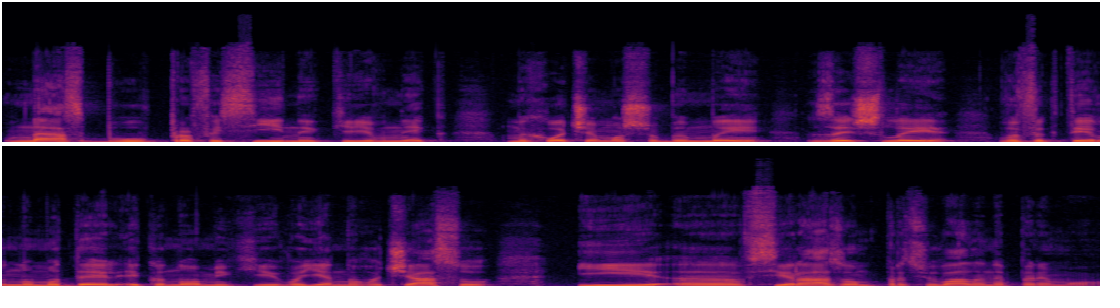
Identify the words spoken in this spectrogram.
в нас був професійний керівник. Ми хочемо, щоб ми зайшли в ефективну модель економіки воєнного часу і е, всі разом працювали на перемогу.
